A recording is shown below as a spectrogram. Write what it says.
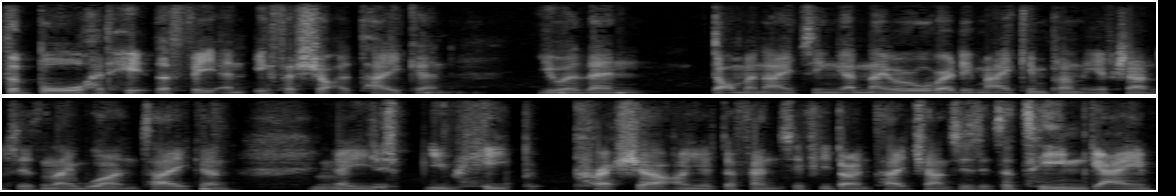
the ball had hit the feet and if a shot had taken, you were then dominating and they were already making plenty of chances and they weren't taken. Mm. You know, hmm. you just you heap pressure on your defense if you don't take chances. It's a team game.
